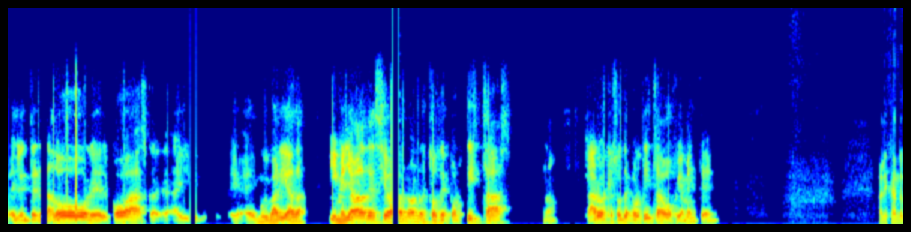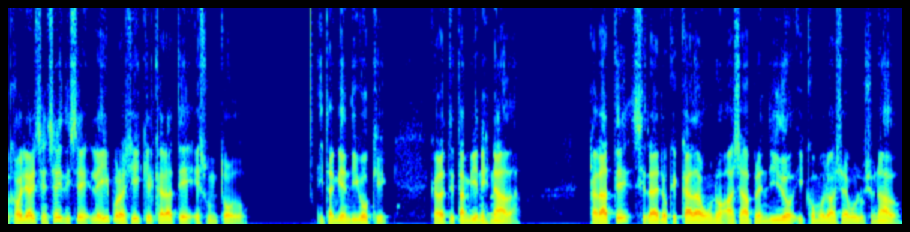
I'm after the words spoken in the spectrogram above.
el entrenador, el COAS, hay, hay muy variada. Y me llama la atención, ¿no? Nuestros deportistas, ¿no? Claro, es que son deportistas, obviamente. Alejandro Cavaliari Sensei dice, leí por allí que el karate es un todo. Y también digo que Karate también es nada. Karate será lo que cada uno haya aprendido y cómo lo haya evolucionado.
